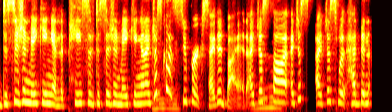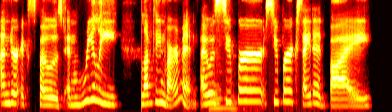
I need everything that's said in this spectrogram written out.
decision making and the pace of decision making and i just got mm-hmm. super excited by it i just mm-hmm. thought i just i just had been underexposed and really loved the environment i was mm-hmm. super super excited by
